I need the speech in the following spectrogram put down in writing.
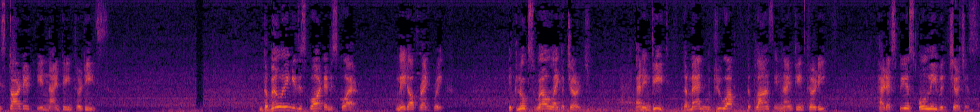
started in 1930s. The building is squat and square, made of red brick. It looks well like a church, and indeed, the man who drew up the plans in 1930 had experience only with churches.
